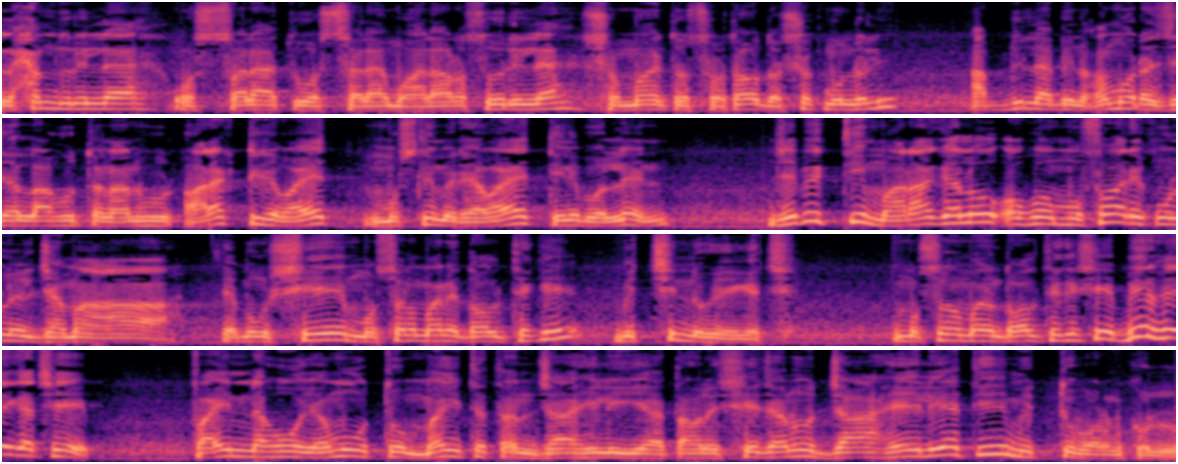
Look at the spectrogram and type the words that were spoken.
আলহামদুলিল্লাহ ওসালাত ওসালাম আলা রসুলিল্লাহ। সম্মানিত শ্রোতা ও দর্শক মণ্ডলী, আবদুল্লাহ বিন অমর রাজিয়াল্লাহ তালাহুর আরেকটি রেওয়ায়ত, মুসলিমের রেওয়ায়ত, তিনি বললেন, যে ব্যক্তি মারা গেল ওহ মুফারেকুল জামা আ এবং সে মুসলমানের দল থেকে বিচ্ছিন্ন হয়ে গেছে। মুসলমানের দল থেকে সে বের হয়ে গেছে। ফাইন্নাহু ইয়ামুতু মাইতাতান জাহিলিয়া। তাহলে সে যেন জাহেলিয়াতি মৃত্যুবরণ করল।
